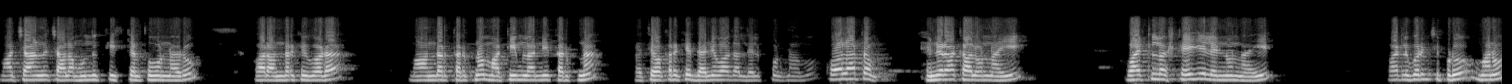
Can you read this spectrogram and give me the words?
మా ఛానల్ని చాలా ముందుకు తీసుకెళ్తూ ఉన్నారు. వారందరికీ కూడా మా అందరి తరపున మా టీంలన్నీ తరపున ప్రతి ఒక్కరికి ధన్యవాదాలు తెలుపుకుంటున్నాము. కోలాటం ఎన్ని రకాలు ఉన్నాయి? వాటిలో స్టేజీలు ఎన్ని ఉన్నాయి? వాటి గురించి ఇప్పుడు మనం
